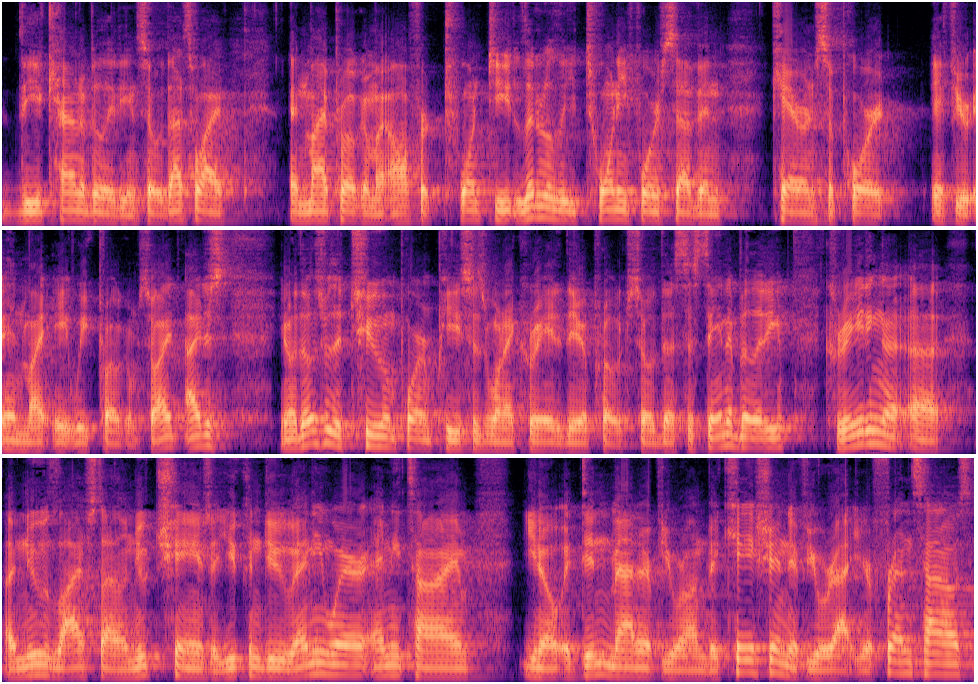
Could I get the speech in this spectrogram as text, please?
the accountability. And so that's why in my program i offer 20 literally 24 7 care and support if you're in my eight week program. So I, I just you know those are the two important pieces when i created the approach. So the sustainability creating a, a, a new lifestyle a new change that you can do anywhere anytime. You know it didn't matter if you were on vacation if you were at your friend's house.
